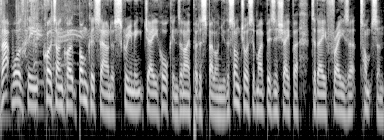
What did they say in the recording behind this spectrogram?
That was the quote unquote bonkers sound of screaming Jay Hawkins, and I put a spell on you. The song choice of my business shaper today, Fraser Thompson.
